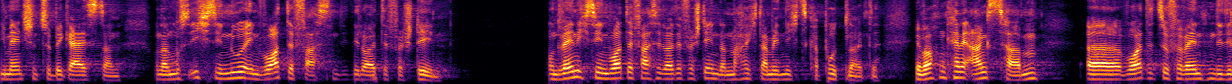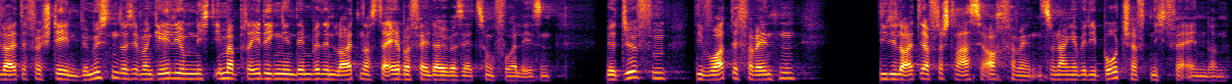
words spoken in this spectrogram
die Menschen zu begeistern. Und dann muss ich sie nur in Worte fassen, die die Leute verstehen. Und wenn ich sie in Worte fasse, die Leute verstehen, dann mache ich damit nichts kaputt, Leute. Wir brauchen keine Angst haben, äh, Worte zu verwenden, die die Leute verstehen. Wir müssen das Evangelium nicht immer predigen, indem wir den Leuten aus der Elberfelder Übersetzung vorlesen. Wir dürfen die Worte verwenden, die die Leute auf der Straße auch verwenden. Solange wir die Botschaft nicht verändern,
